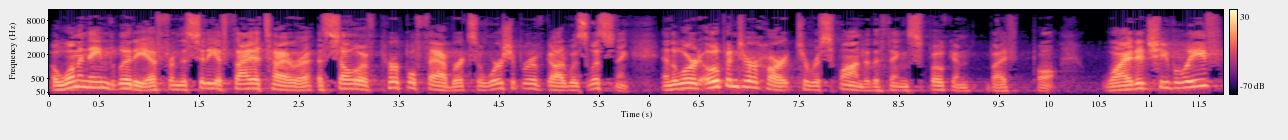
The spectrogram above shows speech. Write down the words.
A woman named Lydia from the city of Thyatira, a seller of purple fabrics, a worshiper of God, was listening. And the Lord opened her heart to respond to the things spoken by Paul. Why did she believe?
